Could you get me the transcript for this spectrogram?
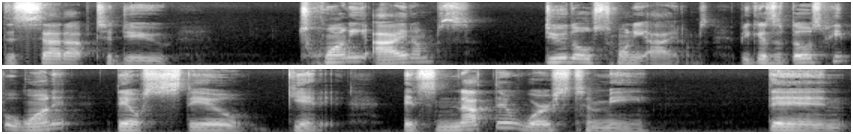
the setup to do 20 items, do those 20 items. Because if those people want it, they'll still get it. It's nothing worse to me than,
